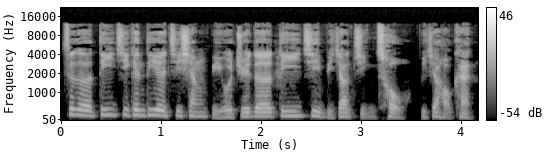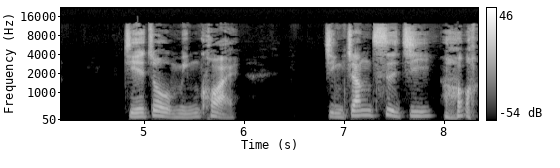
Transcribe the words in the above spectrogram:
这个第一季跟第二季相比，我觉得第一季比较紧凑，比较好看，节奏明快，紧张刺激。哦，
